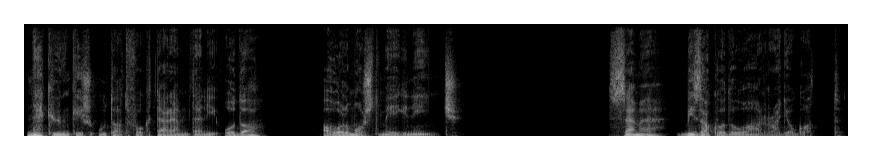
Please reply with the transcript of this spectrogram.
Nekünk is utat fog teremteni oda, ahol most még nincs. Szeme bizakodóan ragyogott.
